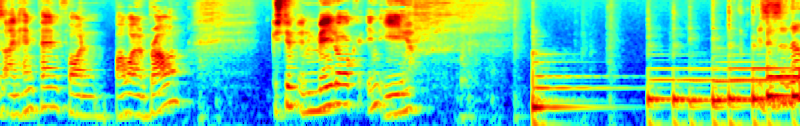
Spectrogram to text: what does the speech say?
ist ein Handpan von Bauer Brown, gestimmt in Melog in E. This is another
